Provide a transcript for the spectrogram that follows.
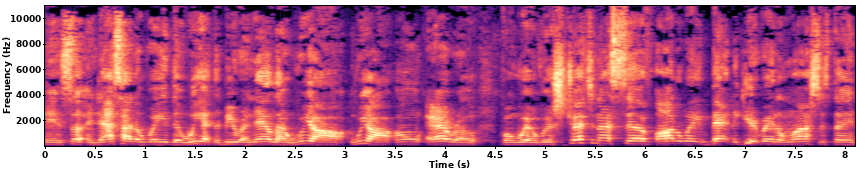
And so, and that's how the way that we have to be right now. Like we are, we are on arrow from where we're stretching ourselves all the way back to get ready to launch this thing.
